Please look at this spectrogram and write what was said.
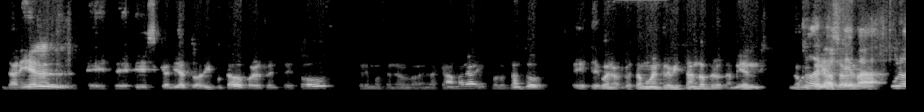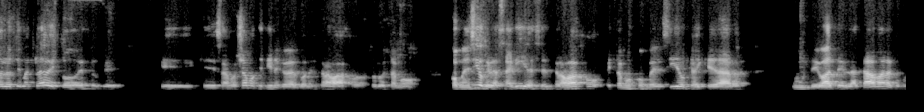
Daniel este, es candidato a diputado por el Frente de Todos, esperemos tenerlo en la Cámara y por lo tanto, este, bueno, lo estamos entrevistando, pero también uno de los temas Uno de los temas clave es todo esto que, que, que desarrollamos que tiene que ver con el trabajo. Nosotros estamos convencidos que la salida es el trabajo, estamos convencidos que hay que dar un debate en la Cámara, como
